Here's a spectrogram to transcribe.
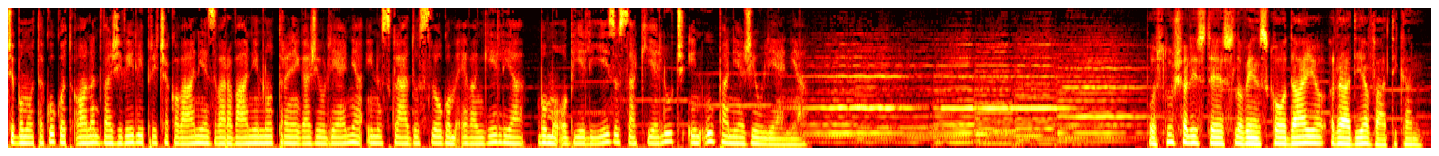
Če bomo tako kot ona dva živeli pričakovanje z varovanjem notranjega življenja in v skladu s slogom Evangelija, bomo objeli Jezusa, ki je luč in upanje življenja. Poslušali ste slovensko oddajo Radia Vatikan.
